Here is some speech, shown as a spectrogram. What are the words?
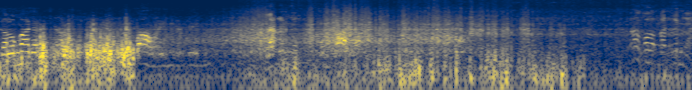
Kalau nggak ada wow ini kalau ban remnya.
